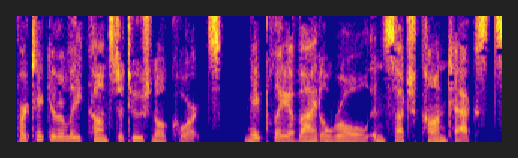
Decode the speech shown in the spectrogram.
particularly constitutional courts, may play a vital role in such contexts.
